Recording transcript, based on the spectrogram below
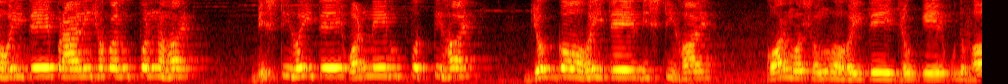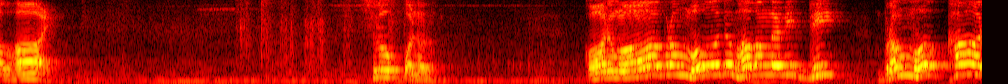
হইতে প্রাণী সকল উৎপন্ন হয়, বৃষ্টি হইতে অন্নের উৎপত্তি হয়, যজ্ঞ হইতে বৃষ্টি হয়, কর্মসমূহ হইতে যজ্ঞের উদ্ভব হয়। শ্লোক পনেরো। কর্ম ব্রহ্মোদ্ভবং বিদ্ধি, ব্রহ্মোক্ষর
